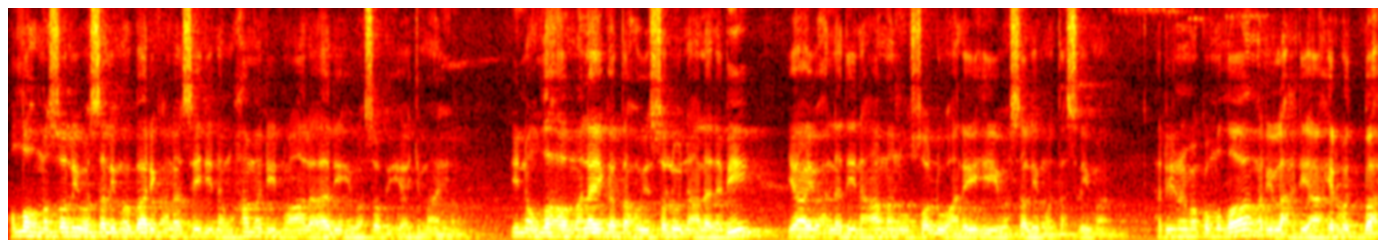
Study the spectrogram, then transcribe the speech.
Allahumma salli wa sallim wa barik ala sayyidina Muhammadin wa ala alihi wa sahbihi ajma'in. Inna Allah ya ayyuhalladzina amanu sallu alaihi wa sallimu taslima. Hadirin rahimakumullah, marilah di akhir khutbah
